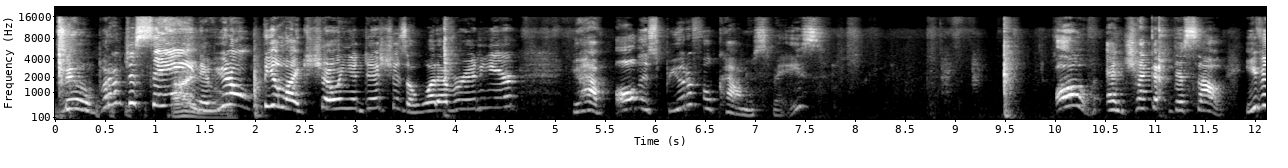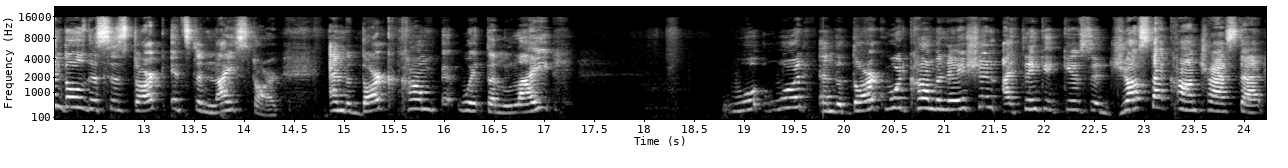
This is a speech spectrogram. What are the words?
do, but I'm just saying, if you don't feel like showing your dishes or whatever in here, you have all this beautiful counter space. Oh, and check this out. Even though this is dark, it's the nice dark. And the dark come with the light wo- wood and the dark wood combination. I think it gives it just that contrast that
